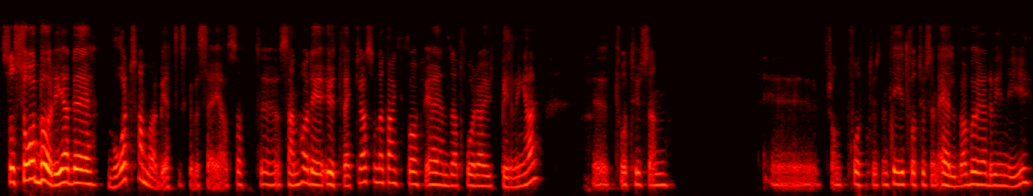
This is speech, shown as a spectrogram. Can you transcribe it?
Så så började vårt samarbete ska vi säga. Så att, eh, sen har det utvecklats med tanke på att vi har ändrat våra utbildningar. Eh, 2000, eh, från 2010-2011 började vi en ny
